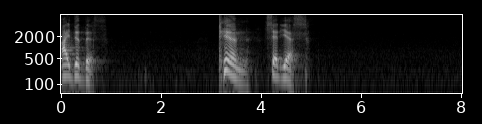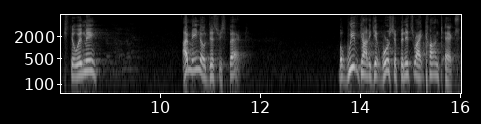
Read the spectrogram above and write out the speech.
I did this. 10 said yes. You still with me? I mean no disrespect. But we've got to get worship in its right context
